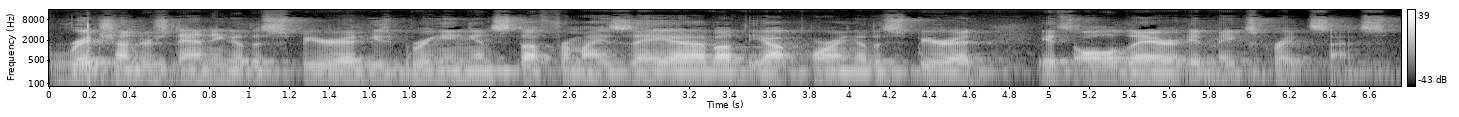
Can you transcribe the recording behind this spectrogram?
rich understanding of the Spirit. He's bringing in stuff from Isaiah about the outpouring of the Spirit. It's all there. It makes great sense.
